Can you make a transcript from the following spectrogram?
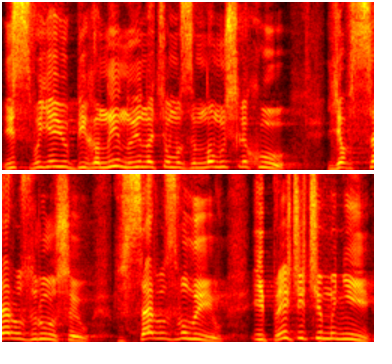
і своєю біганиною на цьому земному шляху я все розрушив, все розвалив, і прежде чим мені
